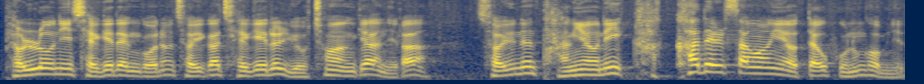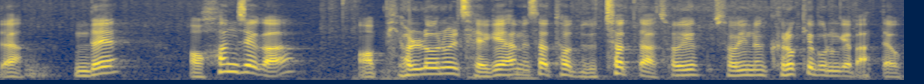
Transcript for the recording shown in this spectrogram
변론이 재개된 거는 저희가 재개를 요청한 게 아니라 저희는 당연히 각하될 상황이었다고 보는 겁니다. 근데 어, 헌재가 어, 변론을 재개하면서 더 늦췄다. 저희 저희는 그렇게 보는 게 맞다고.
